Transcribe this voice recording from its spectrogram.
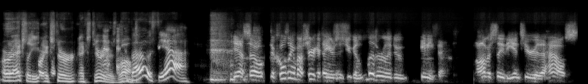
Or actually exterior, exterior as well. Both. Yeah. yeah. So the cool thing about shipping containers is you can literally do anything. Obviously, the interior of the house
